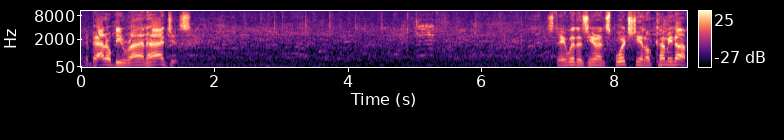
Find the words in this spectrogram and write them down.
And the batter will be Ron Hodges. Stay with us here on Sports Channel coming up.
